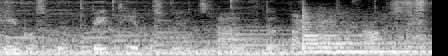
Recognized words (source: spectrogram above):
tablespoons, big tablespoons of the buttercream frosting.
